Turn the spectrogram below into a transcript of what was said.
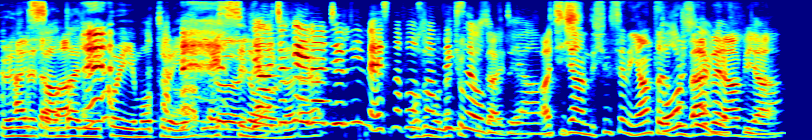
Önüne sandalyeyi koyayım oturayım. Essin Ya orada. çok eğlenceli değil mi? Esnaf Oğlum olsam o ne da çok güzel güzel olurdu ya. ya. Açacağını düşünsene yan tarafın Doğru berber abi ya.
